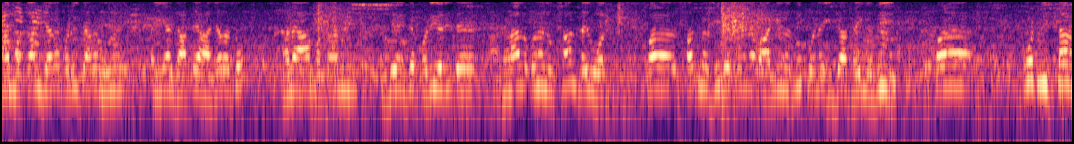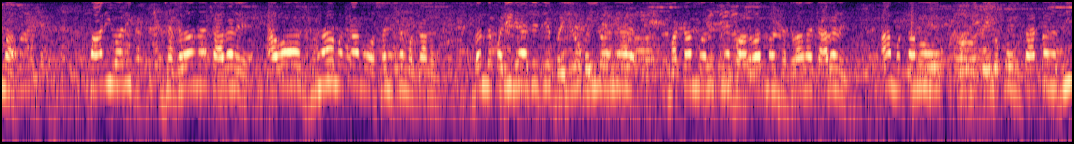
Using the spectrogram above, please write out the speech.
આ મકાન જ્યારે પડ્યું ત્યારે હું અહીંયા જાતે હાજર હતો. અને આ મકાન જે રીતે પડ્યું એ રીતે ઘણા લોકોને નુકસાન થયું હોત. પણ સદનસીબે કોઈને વાગ્યું નથી, કોઈને ઈજા થઈ નથી. પણ કોટ વિસ્તારમાં પારિવારિક ઝઘડાના કારણે આવા ઘણા મકાનો, અસંખ્ય મકાનો બંધ પડી રહ્યા છે, જે ભાઈઓ ભાઈઓ અને મકાન માલિકોને ભાડવાદના ઝઘડાના કારણે આ મકાનો એ લોકો ઉતારતા નથી.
